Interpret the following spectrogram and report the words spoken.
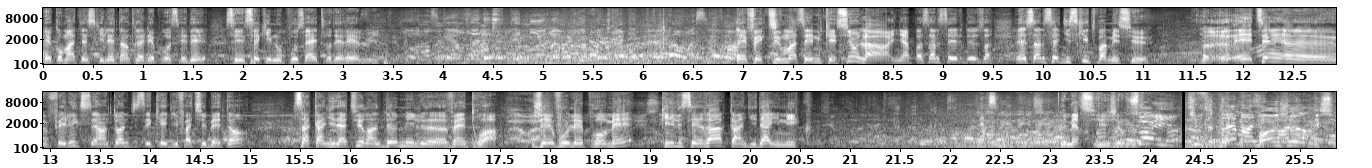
et comment est-ce qu'il est en train de procéder. C'est ce qui nous pousse à être derrière lui. Effectivement, c'est une question là. Il n'y a pas ça, ne se, ça ne se discute pas, messieurs. Euh, et tiens, euh, Félix Antoine Tshisekedi Fachi Béton, sa candidature en 2023. Je vous le promets qu'il sera candidat unique. Merci. Je vous Bonjour, monsieur.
